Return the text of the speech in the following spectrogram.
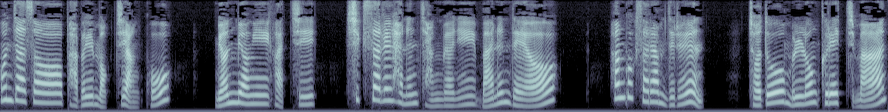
혼자서 밥을 먹지 않고 몇 명이 같이 식사를 하는 장면이 많은데요. 한국 사람들은 저도 물론 그랬지만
